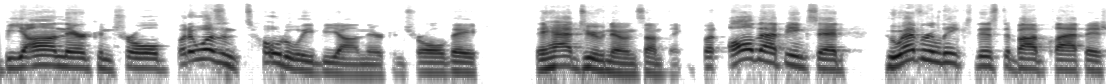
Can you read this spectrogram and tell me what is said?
beyond their control, but it wasn't totally beyond their control. They they had to have known something. But all that being said, whoever leaked this to Bob Klapisch,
